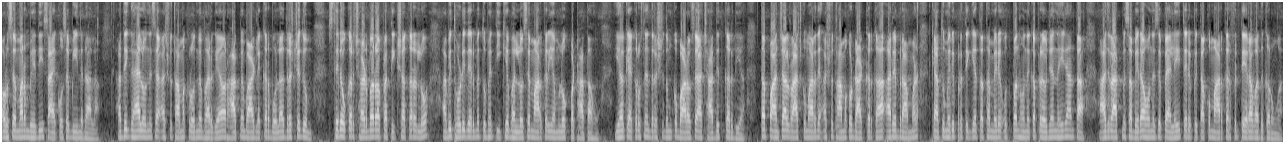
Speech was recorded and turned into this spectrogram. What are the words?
और उसे मर्मभेदी सहायकों से बींद डाला। अधिक घायल होने से अश्वत्थामा क्रोध में भर गया और हाथ में बाढ़ लेकर बोला दृष्टिदुम स्थिर होकर छड़बर और प्रतीक्षा कर लो। अभी थोड़ी देर में तुम्हें तीखे भल्लों से मारकर यमलोक पठाता हूँ। यह कहकर उसने दृष्टिदुम को बाढ़ों से आच्छादित कर दिया। तब पांचाल राजकुमार ने अश्वत्थामा को डांट कर कहा, अरे ब्राह्मण, क्या तू मेरी प्रतिज्ञा तथा मेरे उत्पन्न होने का प्रयोजन नहीं जानता? आज रात में सवेरा होने से पहले ही तेरे पिता को मारकर फिर तेरा वध करूँगा।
